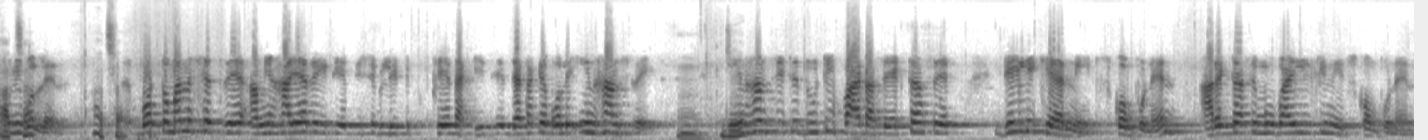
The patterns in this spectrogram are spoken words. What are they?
উনি আচ্ছা। বললেন। আচ্ছা। বর্তমানের ক্ষেত্রে আমি হায়ার রেট ডিসেবিলিটি পেয়ে থাকি যেটাকে বলে ইনহান্স রেট ইনহান্স রেটে দুটি পার্ট আছে একটা আছে ডেইলি কেয়ার নিডস কম্পোনেন্ট আরেকটা আছে মোবাইলিটি নিডস কম্পোনেন্ট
